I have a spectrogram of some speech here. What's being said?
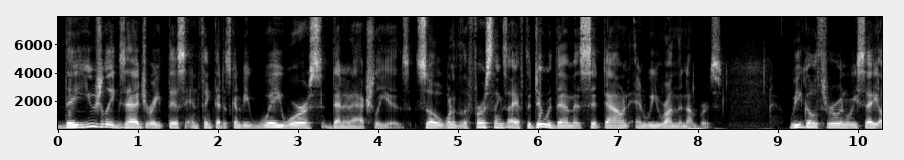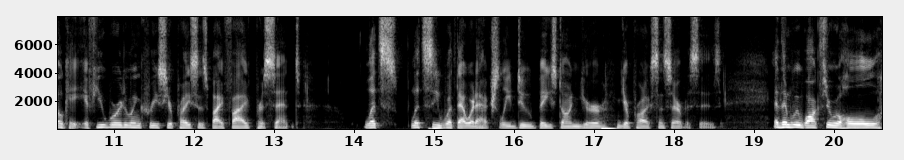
They usually exaggerate this and think that it's going to be way worse than it actually is. So, one of the first things I have to do with them is sit down and we run the numbers. We go through and we say, okay, if you were to increase your prices by 5%, let's let's see what that would actually do based on your your products and services. And then we walk through a whole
